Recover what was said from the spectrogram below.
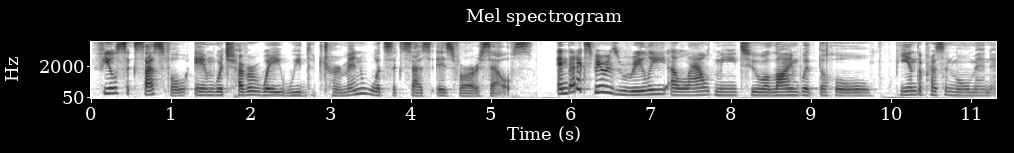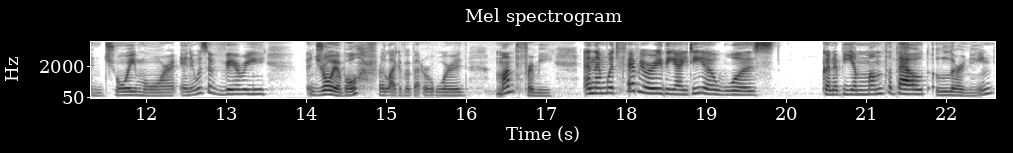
feel successful in whichever way we determine what success is for ourselves. And that experience really allowed me to align with the whole be in the present moment, enjoy more. And it was a very enjoyable, for lack of a better word, month for me. And then with February, the idea was going to be a month about learning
